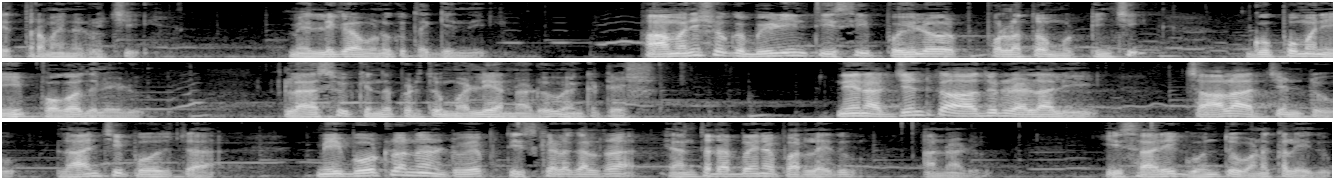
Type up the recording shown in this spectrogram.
చిత్రమైన రుచి. మెల్లిగా వణుకు తగ్గింది. ఆ మనిషి ఒక బీడీని తీసి పొయ్యిలో పుల్లతో ముట్టించి గుప్పుమని పొగదలేడు. గ్లాసు కింద పెడుతూ మళ్ళీ అన్నాడు వెంకటేష్. నేను అర్జెంటుగా ఆదురు వెళ్ళాలి. చాలా అర్జెంటు. లాంచీ పోదుట మీ బోట్లో నన్ను అటువైపు తీసుకెళ్ళగలరా ఎంత డబ్బైనా పర్లేదు అన్నాడు. ఈసారి గొంతు వణకలేదు.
